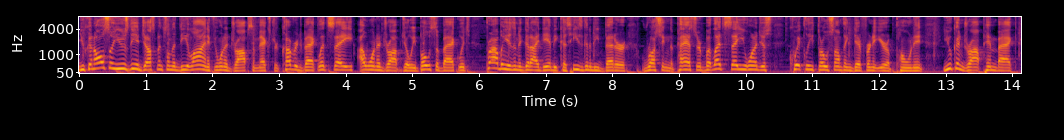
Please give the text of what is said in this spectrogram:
You can also use the adjustments on the D-line if you want to drop some extra coverage back. Let's say I want to drop Joey Bosa back, which probably isn't a good idea because he's going to be better rushing the passer. But let's say you want to just quickly throw something different at your opponent. You can drop him back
